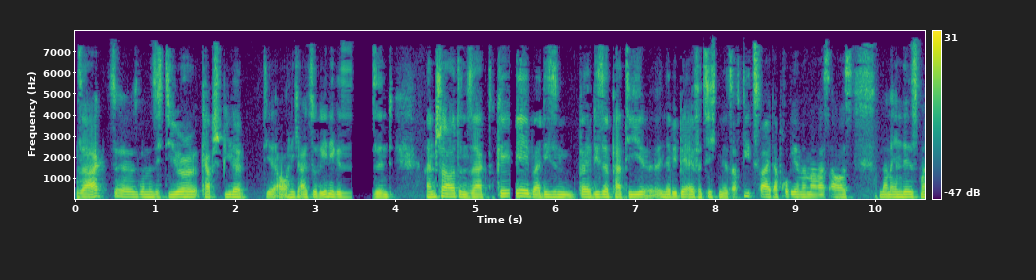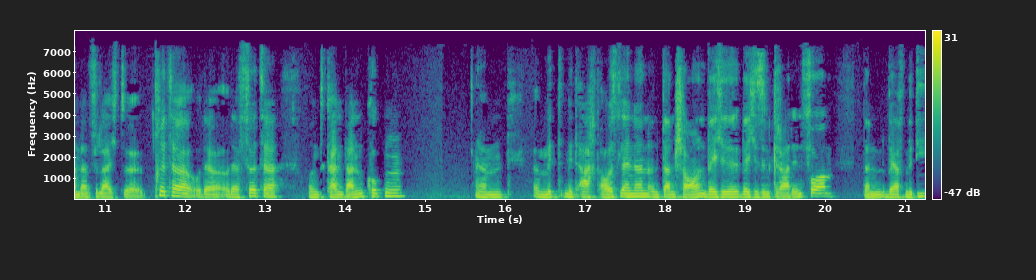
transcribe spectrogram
sagt, äh, wenn man sich die Eurocup-Spiele, die auch nicht allzu wenige sind, anschaut und sagt, okay, bei diesem, bei dieser Partie in der BBL verzichten wir jetzt auf die zwei, da probieren wir mal was aus. Und am Ende ist man dann vielleicht äh, Dritter oder, oder Vierter und kann dann gucken, ähm, mit, mit acht Ausländern und dann schauen, welche, welche sind gerade in Form. Dann werfen wir die,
